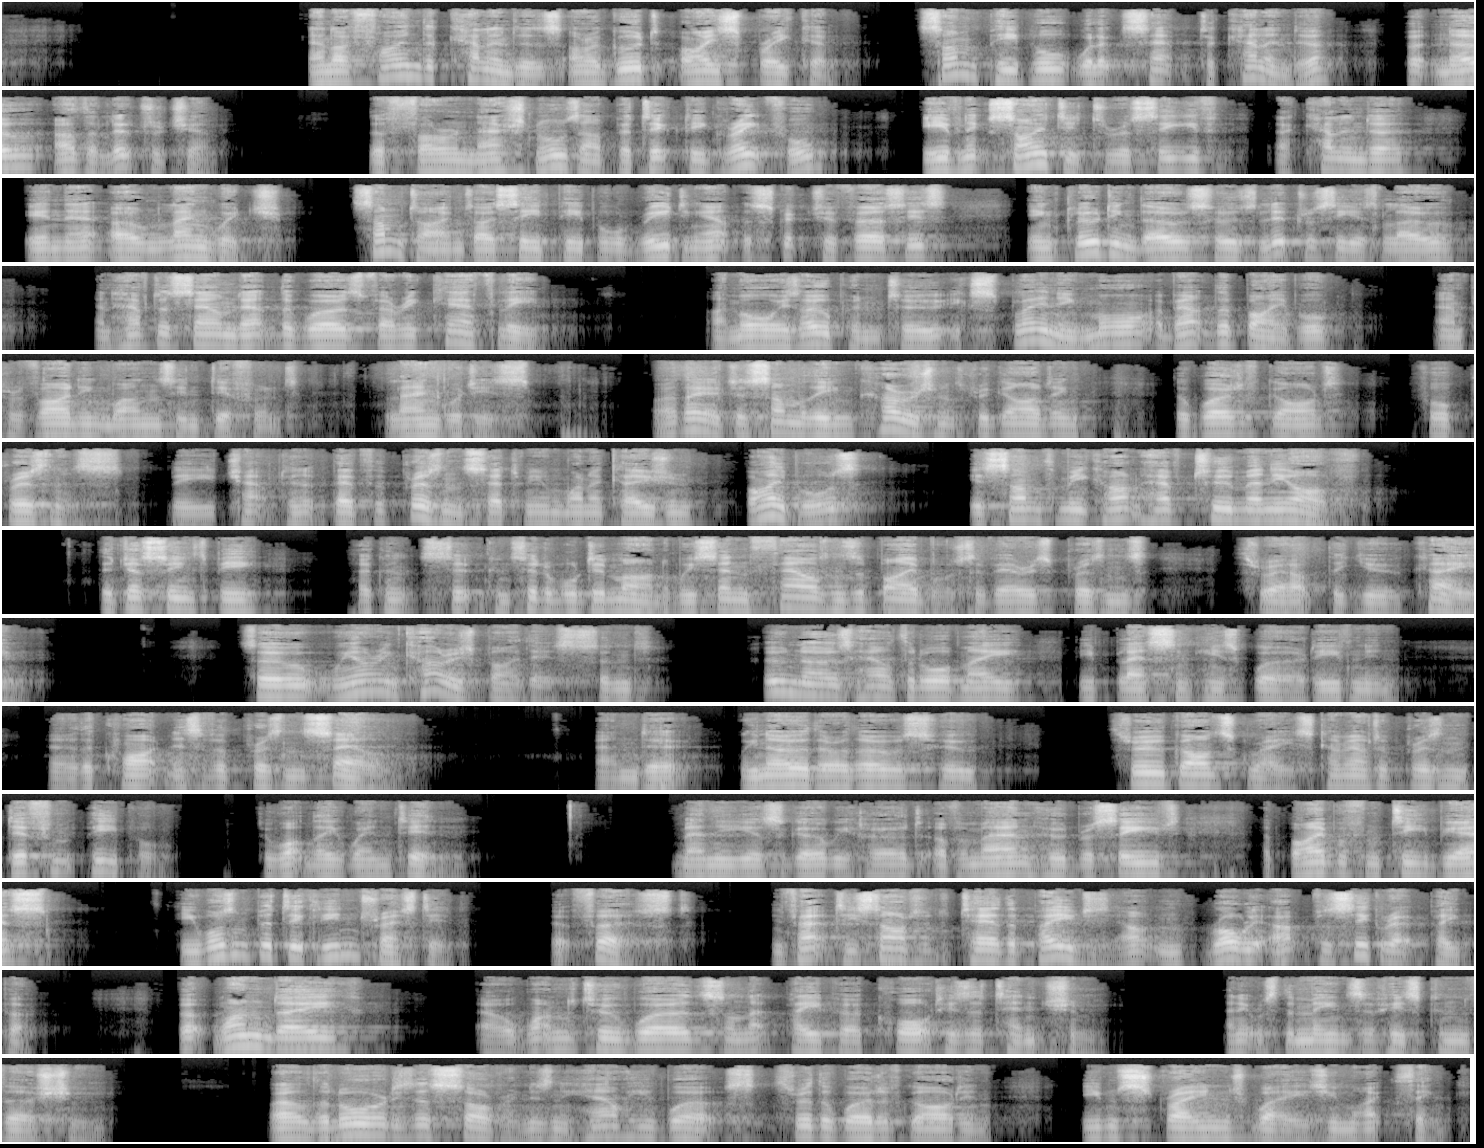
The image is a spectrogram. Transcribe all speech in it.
And I find the calendars are a good icebreaker. Some people will accept a calendar, but no other literature. The foreign nationals are particularly grateful, even excited to receive a calendar in their own language. Sometimes I see people reading out the scripture verses, including those whose literacy is low, and have to sound out the words very carefully. I'm always open to explaining more about the Bible and providing ones in different languages. Well, they are just some of the encouragements regarding the Word of God for prisoners the chaplain at Bedford Prison said to me on one occasion, Bibles is something we can't have too many of. There just seems to be a considerable demand, and we send thousands of Bibles to various prisons throughout the UK. So we are encouraged by this, and who knows how the Lord may be blessing His word, even in uh, the quietness of a prison cell. And uh, we know there are those who, through God's grace, come out of prison different people to what they went in. Many years ago, we heard of a man who had received a Bible from TBS. He wasn't particularly interested at first. In fact, he started to tear the pages out and roll it up for cigarette paper. But one day, uh, one or two words on that paper caught his attention, and it was the means of his conversion. Well, the Lord is a sovereign, isn't he? How he works through the Word of God in even strange ways, you might think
